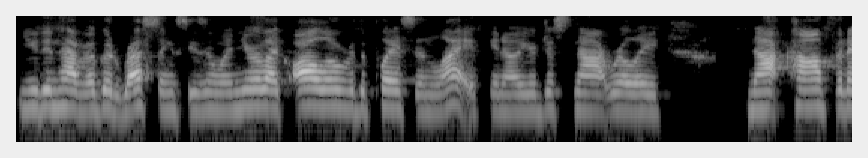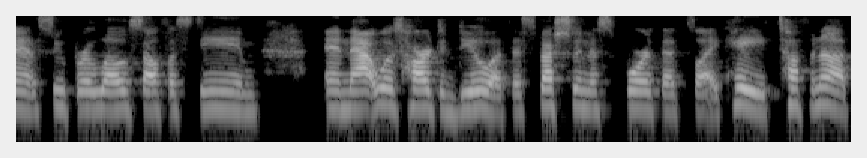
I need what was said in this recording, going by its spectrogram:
you didn't have a good wrestling season when you're like all over the place in life? You know you're just not really not confident super low self-esteem and that was hard to deal with especially in a sport that's like hey toughen up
